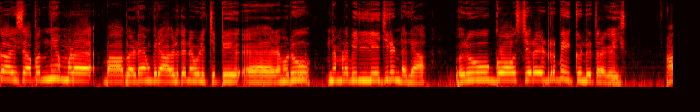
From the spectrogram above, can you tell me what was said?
ഗൈസ് അപ്പം നമ്മളെ ബാബയുടെ നമുക്ക് രാവിലെ തന്നെ വിളിച്ചിട്ട് ഒരു നമ്മളെ വില്ലേജിലുണ്ടല്ലോ ഒരു ഗോസ്റ്റ് റൈഡർ ബൈക്ക് ഉണ്ട് ഇത്ര ഗൈസ് ആ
